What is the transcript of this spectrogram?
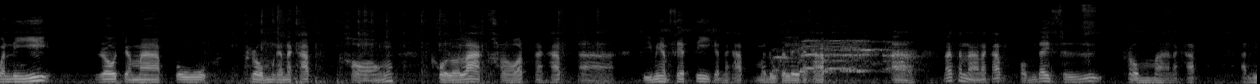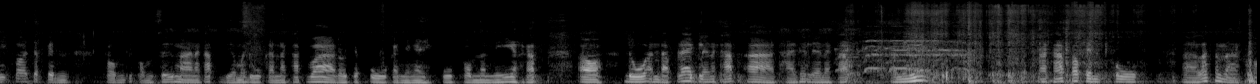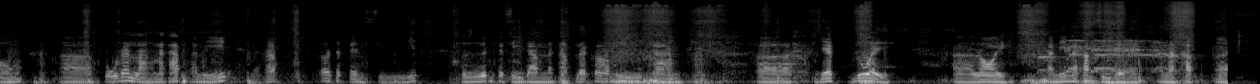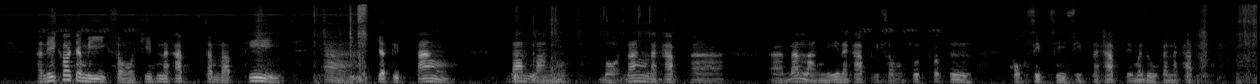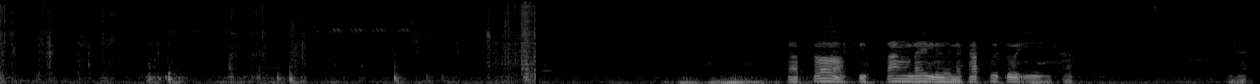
วันนี้เราจะมาปูพรมกันนะครับของ Corolla Cross นะครับอ่าพรีเมียมเซฟตี้กันนะครับ มาดูกันเลยนะครับอ่าลักษณะนะครับผมได้ซื้อพรมมานะครับ อันนี้ก็จะเป็นพรมที่ผมซื้อมานะครับ เดี๋ยวมาดูกันนะครับ ว่าเราจะปูกันยังไง ปูพรมนันนี้นะครับเอาดูอันดับแรกเลยนะครับอ่าถ่ายได้เลยนะครับ อันนี้นะครับก็เป็นปูลักษณะของ ปูด้านหลังนะครับ อันนี้นะครับก็จะเป็นสีพื้นเป็นสีดำนะครับ แล้วก็มีการเย็บด้วยอรอยอันนี้นะครับสีแดงนะครับ อันนี้ก็จะมีอีก 2 ชิ้นนะครับสำหรับที่จะติดตั้งด้านหลังเบาะนั่งนะครับด้านหลังนี้นะครับอีก 2 ชุดก็คือ 60 40 นะครับ เดี๋ยวมาดูกันนะครับ ครับ ก็ติดตั้งได้เลยนะครับด้วยตัวเองครับนะ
